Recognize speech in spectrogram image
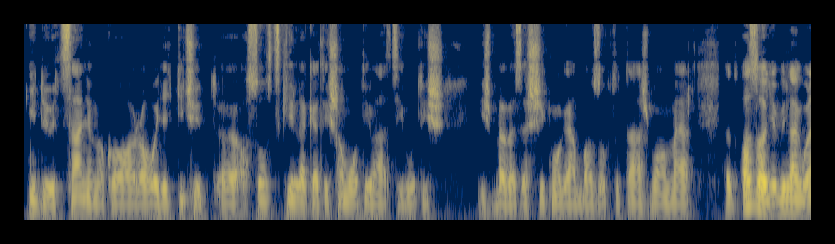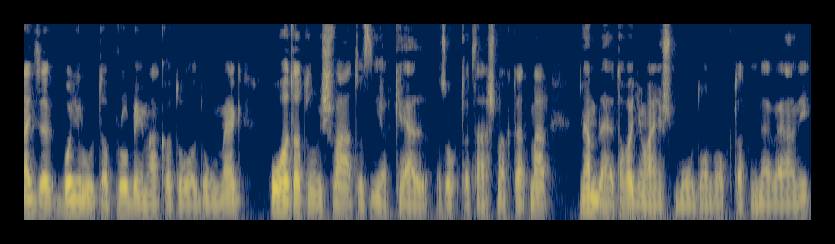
időt szálljanak arra, hogy egy kicsit a soft skilleket és a motivációt is, is bevezessék magában az oktatásban, mert tehát azzal, hogy a világban egyre bonyolultabb problémákat oldunk meg, óhatatlanul is változnia kell az oktatásnak. Tehát már nem lehet a hagyományos módon oktatni, nevelni,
